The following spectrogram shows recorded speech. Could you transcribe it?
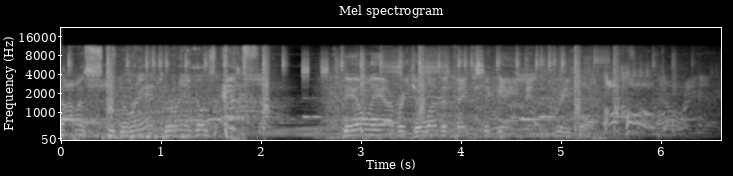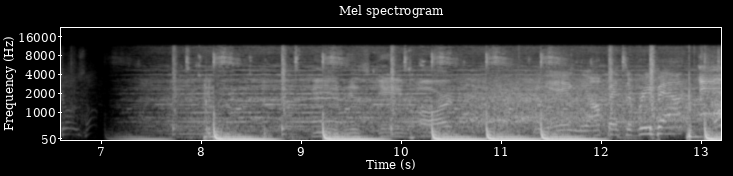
Thomas to Durant. Durant goes eight. They only average 11 makes a game in three ball. Oh, Durant goes He and his game are. Yang, the offensive rebound. And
